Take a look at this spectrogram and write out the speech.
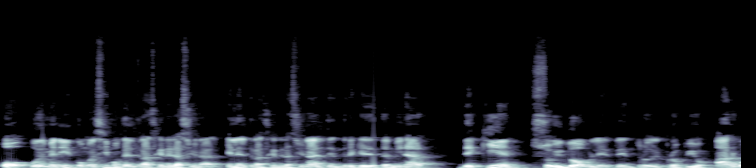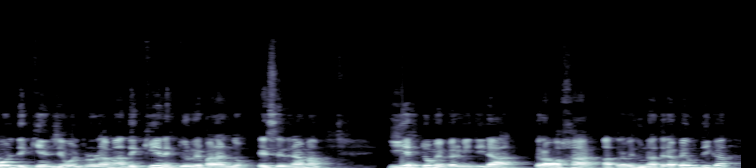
O pueden venir, como decimos, del transgeneracional. En el transgeneracional tendré que determinar de quién soy doble dentro del propio árbol, de quién llevo el programa, de quién estoy reparando ese drama. Y esto me permitirá trabajar a través de una terapéutica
